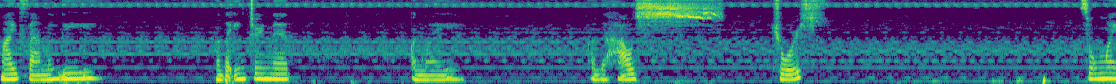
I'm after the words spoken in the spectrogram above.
my family, on the internet, on my the house chores. So my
